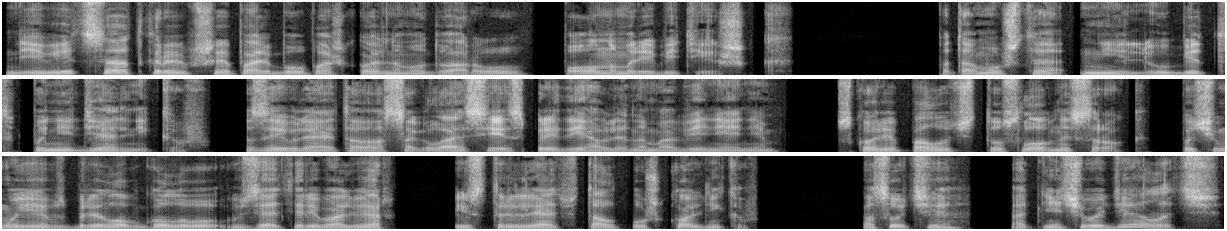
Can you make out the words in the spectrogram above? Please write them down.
Девица, открывшая пальбу по школьному двору, полному ребятишек. Потому что не любит понедельников, заявляет о согласии с предъявленным обвинением. Вскоре получит условный срок. Почему ей взбрело в голову взять револьвер и стрелять в толпу школьников? По сути, от нечего делать.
